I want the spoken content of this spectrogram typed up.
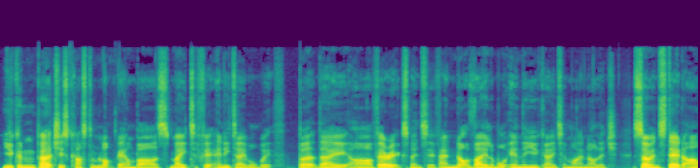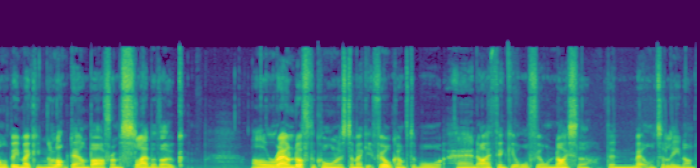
You can purchase custom lockdown bars made to fit any table width, but they are very expensive and not available in the UK to my knowledge. So instead I'll be making a lockdown bar from a slab of oak. I'll round off the corners to make it feel comfortable and I think it will feel nicer than metal to lean on.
